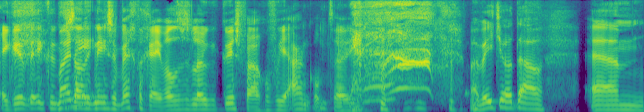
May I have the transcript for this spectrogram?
Ik, ik, ik nee. ik niks op weg te geven. want Dat is een leuke quizvraag. Hoeveel je aankomt. eh. maar weet je wat nou? Ehm,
